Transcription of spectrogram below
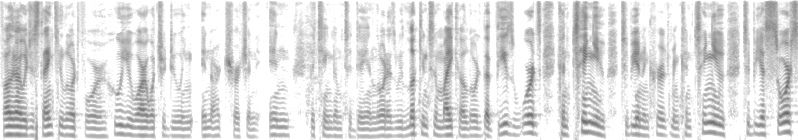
Father God, we just thank you, Lord, for who you are, what you're doing in our church and in the kingdom today. And Lord, as we look into Micah, Lord, that these words continue to be an encouragement, continue to be a source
